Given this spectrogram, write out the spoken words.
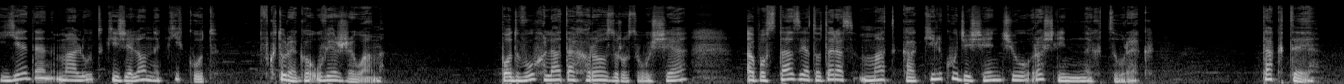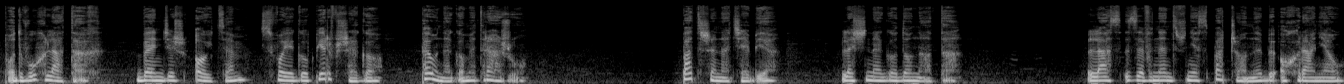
jeden malutki zielony kikut, w którego uwierzyłam. Po dwóch latach rozrósł się, apostazja to teraz matka kilkudziesięciu roślinnych córek. Tak ty, po dwóch latach, będziesz ojcem swojego pierwszego, pełnego metrażu. Patrzę na ciebie, leśnego Donata. Las zewnętrznie spaczony, by ochraniał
